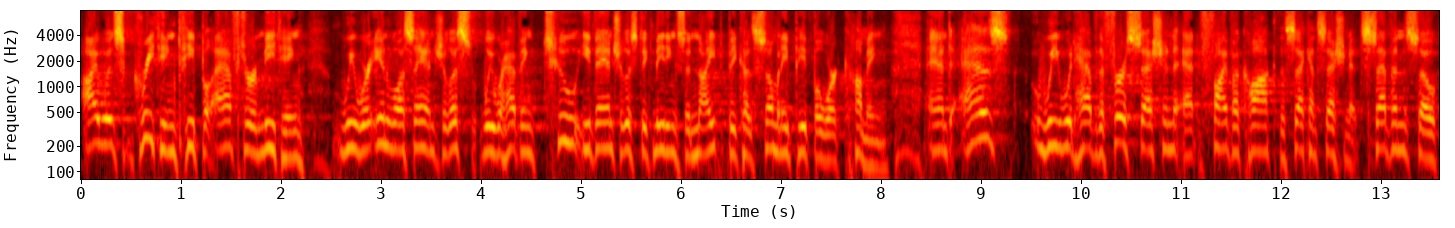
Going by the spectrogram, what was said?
I was greeting people after a meeting. We were in Los Angeles. We were having two evangelistic meetings a night because so many people were coming. And as we would have the first session at 5 o'clock, the second session at 7. So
